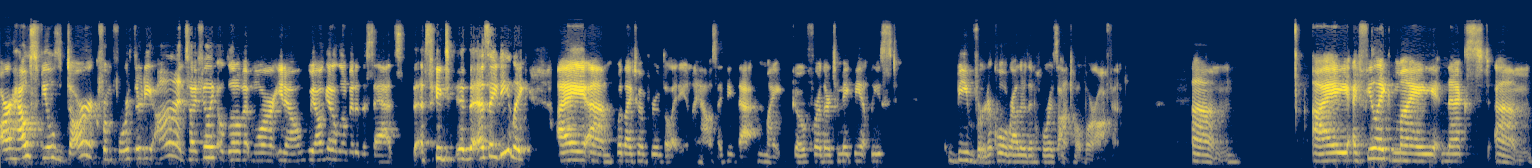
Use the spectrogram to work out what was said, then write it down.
our house feels dark from 4:30 on. So I feel like a little bit more, you know, we all get a little bit of the SADs, the SAD, the SAD. Like I um, would like to improve the lighting in my house. I think that might go further to make me at least be vertical rather than horizontal more often um, I I feel like my next um,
